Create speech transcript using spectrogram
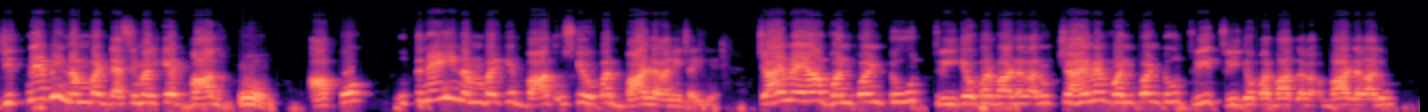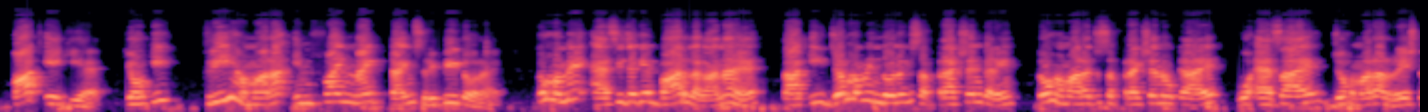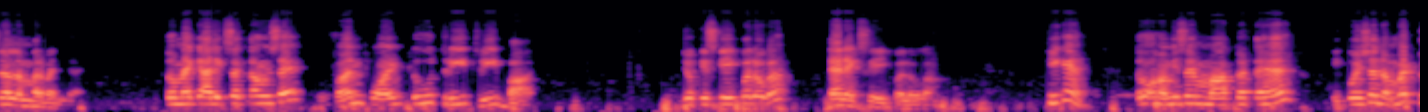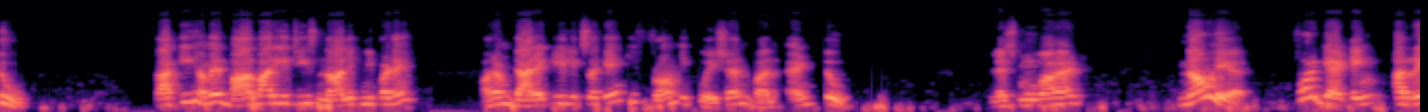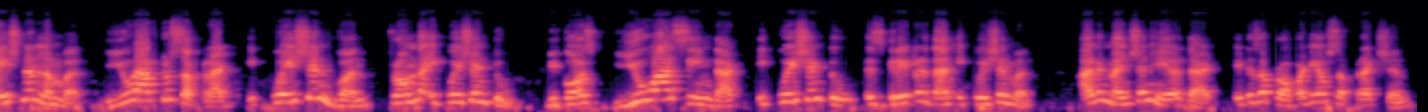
जितने भी number decimal के बाद हो, आपको उतने ही number के बाद उसके ऊपर बार लगानी चाहिए। चाहे मैं यहाँ 1.23 के ऊपर बार लगा लू, चाहे मैं 1.233 के ऊपर बात लगा बार लगा लू, बात एक ही है, क्योंकि थ्री हमारा इनफाइनाइट टाइम्स रिपीट हो रहा है। तो हमें ऐसी जगह बार लगाना है ताकि जब हम इन दोनों की सब्ट्रैक्शन करें तो हमारा जो सब्ट्रैक्शन हो क्या है वो ऐसा है जो हमारा रेशनल नंबर बन जाए। तो मैं क्या लिख सकता हूँ इसे? 1.233 बार। जो किसके इक्वल होगा? टेन एक्स के इक्वल होगा। ठीक है? तो हम इसे मार्क करते हैं इक्वेशन नंबर टू ताकि हमें बार बार ये चीज़ ना लिखनी पड़े और हम डायरेक्टली लिख सकें कि from equation one and two let's move ahead now here for getting a rational number you have to subtract equation 1 from the equation 2 because you are seeing that equation 2 is greater than equation 1 I will mention here that it is a property of subtraction.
